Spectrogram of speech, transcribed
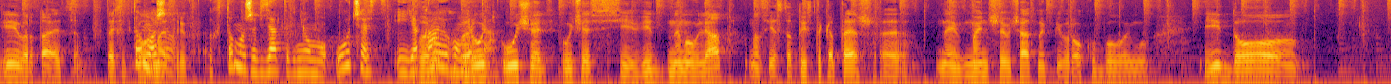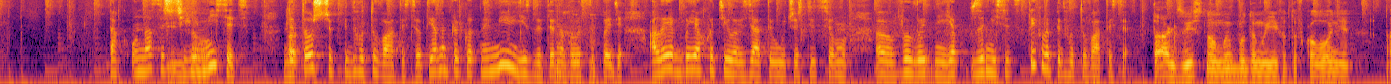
і вертається 10 Хто може, кілометрів. хто може взяти в ньому участь і яка Беру- його беруть мета? участь, участь всі. Від немовлят, у нас є статистика теж, е, найменший учасник півроку було йому. І до Так, у нас ще є Іншого. місяць для Так. того, щоб підготуватися. От я, наприклад, не вмію їздити на велосипеді, але якби я хотіла взяти участь у цьому е, велодні, я б за місяць встигла підготуватися. Так, звісно, ми будемо їхати в колоні е,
